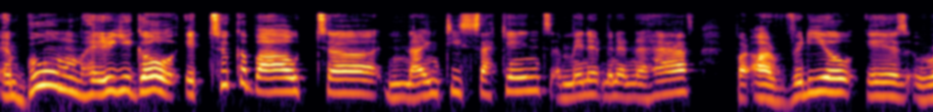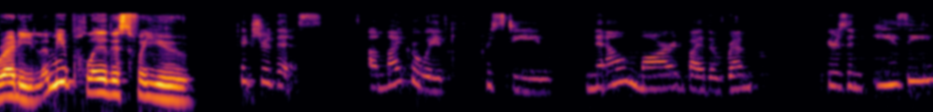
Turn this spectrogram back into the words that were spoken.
And boom, here you go. It took about uh, 90 seconds, a minute, minute and a half, but our video is ready. Let me play this for you. Picture this, a microwave, pristine, now marred by the rem Here's an easy.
